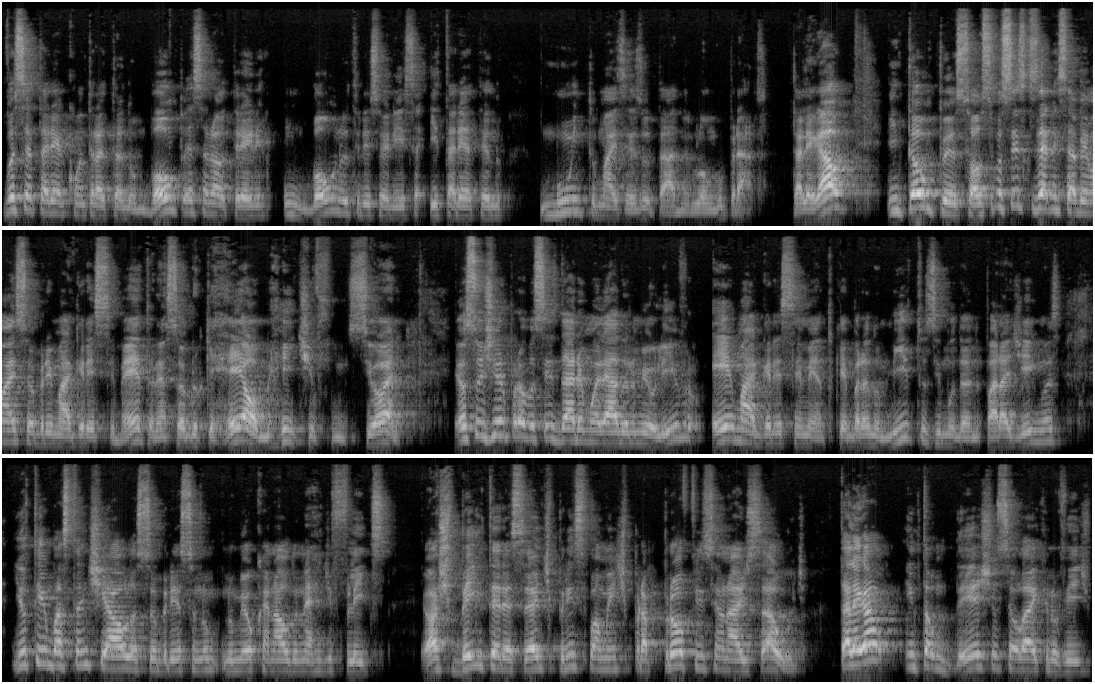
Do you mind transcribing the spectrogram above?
você estaria contratando um bom personal trainer, um bom nutricionista e estaria tendo muito mais resultado no longo prazo. Tá legal? Então, pessoal, se vocês quiserem saber mais sobre emagrecimento, né, sobre o que realmente funciona, eu sugiro para vocês darem uma olhada no meu livro, Emagrecimento, Quebrando Mitos e Mudando Paradigmas, e eu tenho bastante aula sobre isso no, no meu canal do Nerdflix. Eu acho bem interessante, principalmente para profissionais de saúde. Tá legal? Então deixa o seu like no vídeo,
